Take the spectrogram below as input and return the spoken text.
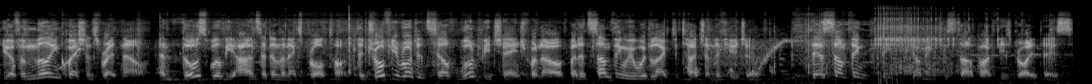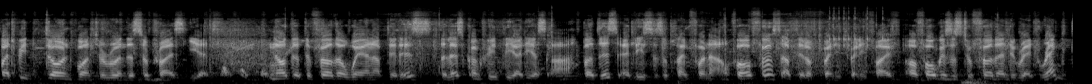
you have a million questions right now, and those will be answered in the next Brawl Talk. The trophy road itself won't be changed for now, but it's something we would like to touch in the future. There's something big coming to Star Park these Brawly days, but we don't want to ruin the surprise yet. Note that the further away an update is, the less concrete the ideas are. But this at least is a plan for now. For our first update of 2025, our focus is to further integrate ranked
